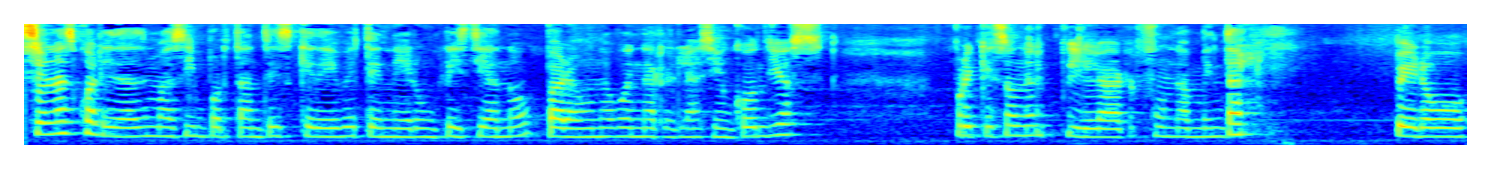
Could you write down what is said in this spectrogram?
son las cualidades más importantes que debe tener un cristiano para una buena relación con Dios, porque son el pilar fundamental. Pero,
